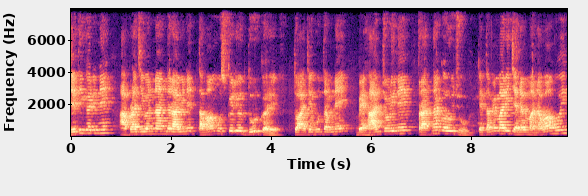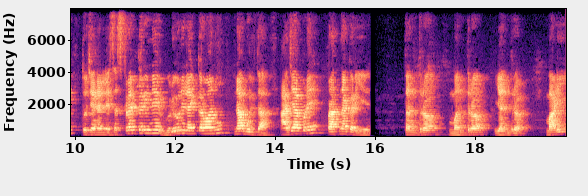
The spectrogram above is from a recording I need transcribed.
જેથી કરીને આપણા જીવનના અંદર આવીને તમામ મુશ્કેલીઓ દૂર કરે. તો આજે હું તમને બે હાથ જોડીને પ્રાર્થના કરું છું કે તમે મારી ચેનલમાં નવા હોય તો ચેનલને સબસ્ક્રાઇબ કરીને વિડીયોને લાઈક કરવાનું ના ભૂલતા. આજે આપણે પ્રાર્થના કરીએ. તંત્ર, મંત્ર, યંત્ર. માળી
